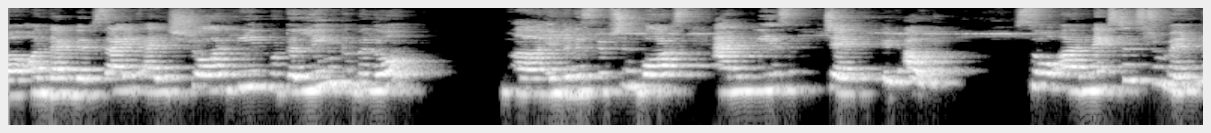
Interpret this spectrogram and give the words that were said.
uh, on that website. I'll surely put a link below uh, in the description box and please check it out. So our next instrument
